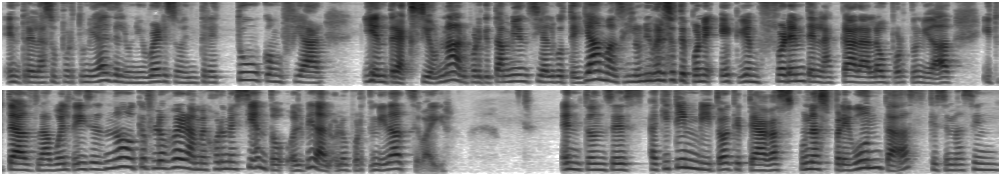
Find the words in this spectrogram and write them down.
entre las oportunidades del universo, entre tú confiar y entre accionar, porque también si algo te llama, si el universo te pone enfrente en la cara la oportunidad y tú te das la vuelta y dices, no, qué flojera, mejor me siento, olvídalo, la oportunidad se va a ir. Entonces, aquí te invito a que te hagas unas preguntas que se me hacen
